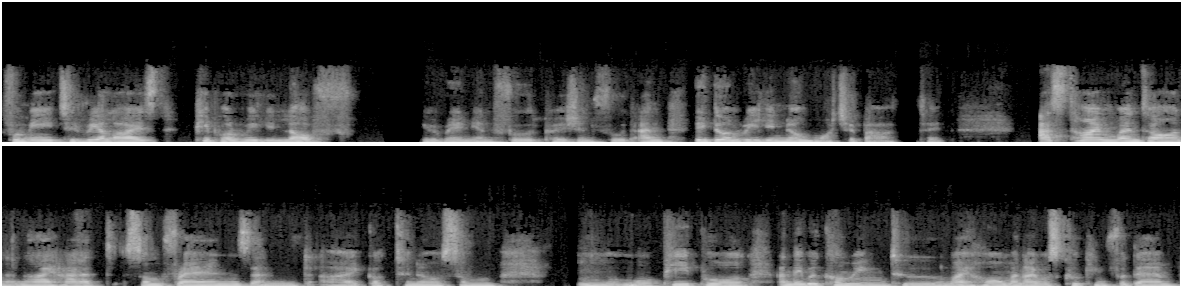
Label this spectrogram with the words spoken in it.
for me to realize people really love Iranian food, Persian food, and they don't really know much about it. As time went on, and I had some friends, and I got to know some mm, more people, and they were coming to my home, and I was cooking for them.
